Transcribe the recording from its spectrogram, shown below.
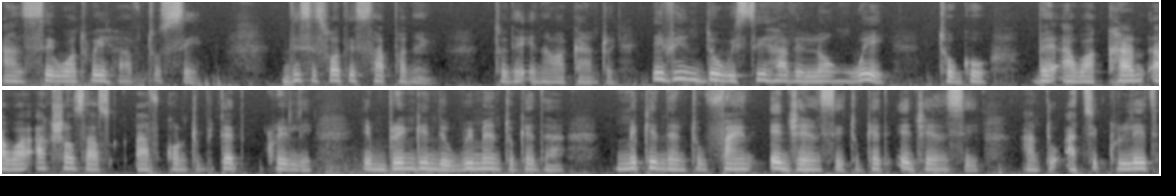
and say what we have to say. This is what is happening today in our country. Even though we still have a long way to go, but our, our actions has, have contributed greatly in bringing the women together, making them to find agency, to get agency, and to articulate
